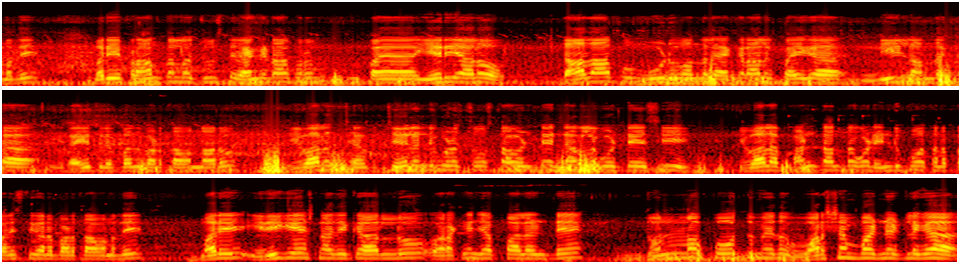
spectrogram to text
ఉన్నది. మరి ఈ ప్రాంతంలో చూస్తే వెంకటాపురం ఏరియాలో దాదాపు మూడు వందల ఎకరాలకు పైగా నీళ్ళు అందక రైతులు ఇబ్బంది పడతా ఉన్నారు. ఇవాళ చే- చేలన్నీ కూడా చూస్తూ ఉంటే నెరలు కొట్టేసి ఇవాళ పంట అంతా కూడా ఎండిపోతున్న పరిస్థితి కనబడతా ఉన్నది. మరి ఇరిగేషన్ అధికారులు ఒక రకంగా చెప్పాలంటే దున్నపోతు మీద వర్షం పడినట్లుగా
